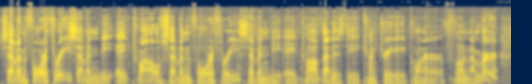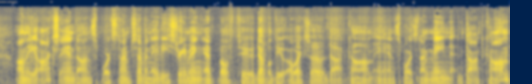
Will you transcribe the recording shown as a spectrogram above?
743 7812. 743 7812. That is the Country Corner phone number on the Ox and on Sportstime 780, streaming at both to WOXO.com and SportsTimeMaine.com.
